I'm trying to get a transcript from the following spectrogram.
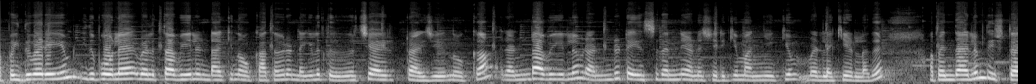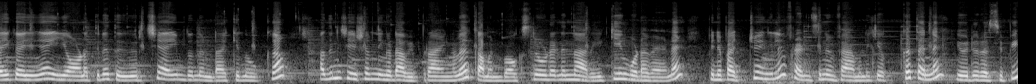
അപ്പോൾ ഇതുവരെയും ഇതുപോലെ വെളുത്ത അവിയൽ ഉണ്ടാക്കി നോക്കാത്തവരുണ്ടെങ്കിൽ തീർച്ചയായിട്ടും ട്രൈ ചെയ്ത് നോക്കുക. രണ്ട് അവിയലിലും രണ്ട് ടേസ്റ്റ് തന്നെയാണ് ശരിക്കും മഞ്ഞയ്ക്കും വെള്ളയ്ക്കും ഉള്ളത്. അപ്പോൾ എന്തായാലും ഇത് ഇഷ്ടമായി കഴിഞ്ഞാൽ ഈ ഓണത്തിന് തീർച്ചയായും ഇതൊന്ന് ഉണ്ടാക്കി നോക്കുക. അതിനുശേഷം നിങ്ങളുടെ അഭിപ്രായങ്ങൾ കമന്റ് ബോക്സിലൂടെ നിന്ന് അറിയിക്കുകയും കൂടെ വേണേ. പിന്നെ പറ്റുമെങ്കിൽ ഫ്രണ്ട്സിനും ഫാമിലിക്കും ഒക്കെ തന്നെ ഈ ഒരു റെസിപ്പി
